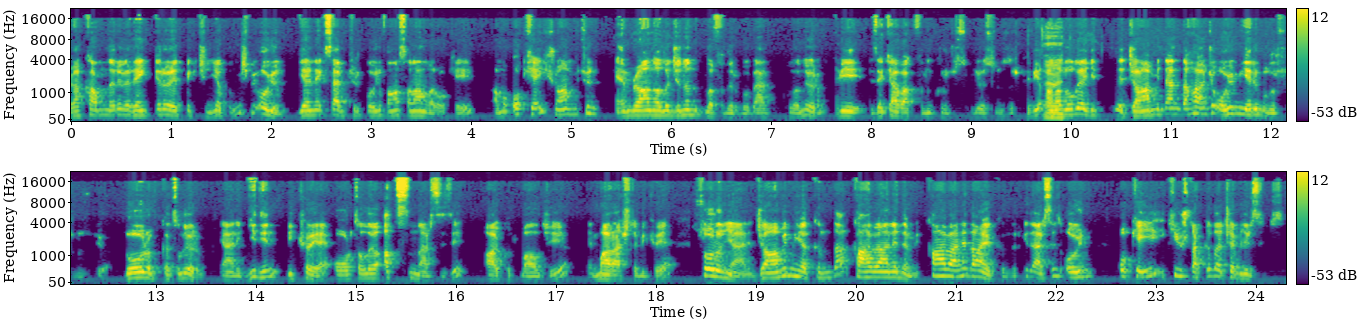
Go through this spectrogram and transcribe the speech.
rakamları ve renkleri öğretmek için yapılmış bir oyun. Geleneksel bir Türk oyunu falan sanan var okeyi. Ama okey şu an bütün Emrah Alıcı'nın lafıdır bu. Ben kullanıyorum. Bir Zeka Vakfı'nın kurucusu biliyorsunuzdur. Bir Evet. Anadolu'ya gittiğinde camiden daha önce oyun yeri bulursunuz diyor. Doğru katılıyorum. Yani gidin bir köye ortalığı atsınlar sizi Aykut Balcı'yı e, Maraş'ta bir köye. Sorun yani cami mi yakında kahvehanede mi? Kahvehane daha yakındır. Gidersiniz oyun okeyi 2-3 dakikada açabilirsiniz.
